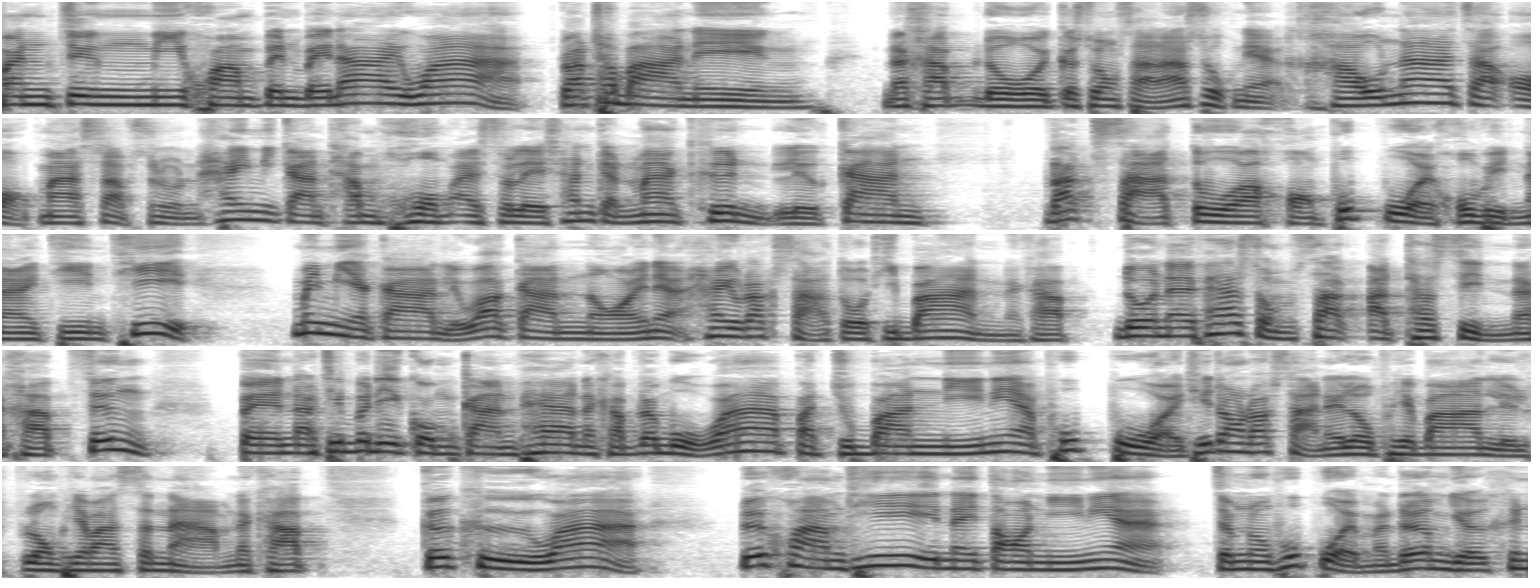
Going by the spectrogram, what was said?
มันจึงมีความเป็นไปได้ว่ารัฐบาลเองนะครับ โดยกระทรวงสาธารณสุขเนี่ยเขาน่าจะออกมาสนับสนุนให้มีการทำโฮมไอโซเลชันกันมากขึ้น หรือการรักษาตัวของผู้ป่วยโควิด -19 ที่ไม่มีอาการหรือว่าอาการน้อยเนี่ยให้รักษาตัวที่บ้านนะครับ โดยนายแพทย์สมศักดิ์อัธศินนะครับ ซึ่งเป็นอธิบดีกรมการแพทย์นะครับ ระบุว่าปัจจุบันนี้เนี่ยผู้ป่วยที่ต้องรักษาในโรงพยาบาลหรือโรงพยาบาลสนามนะครับ ก็คือว่าด้วยความที่ในตอนนี้เนี่ย จำนวนผู้ป่วยมันเริ่มเยอะขึ้น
